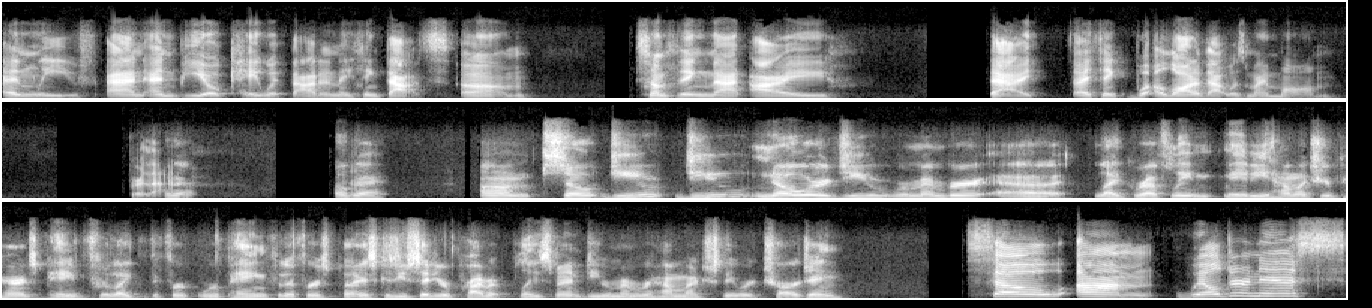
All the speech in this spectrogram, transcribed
and leave and and be okay with that and i think that's um something that i that i, I think a lot of that was my mom for that okay okay Um, so do you do you know or do you remember uh like roughly maybe how much your parents paid for like the fir- were paying for the first place? Because you said your private placement. Do you remember how much they were charging? So, um, wilderness,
